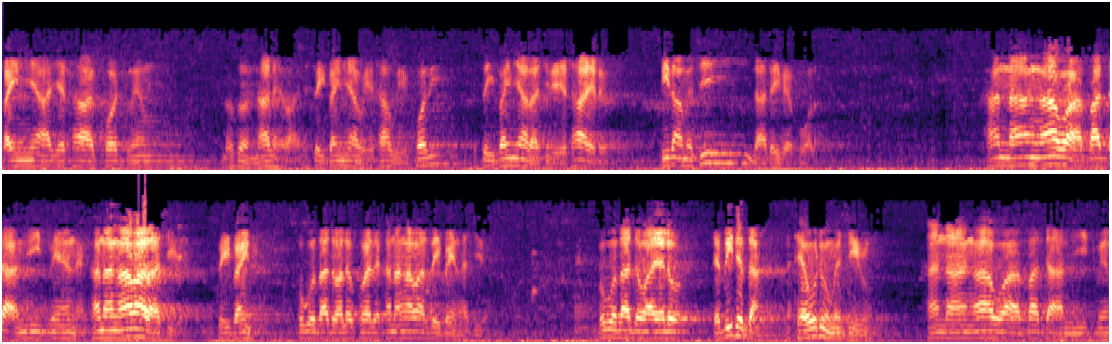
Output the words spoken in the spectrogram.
ပိုင်းများယထာခေါ်တွင်လို့ဆိုနားလည်ပါအစိတ်ပိုင်းများကိုယထာဟုခေါ်သည်အစိတ်ပိုင်းများတာရှိတယ်ယထာရဲ့လို့ပြီးတာမရှိဒါအိဗယ်ပေါ်လာခန္ဓာ၅ပါးပတ္တမြည်တွင်တဲ့ခန္ဓာ၅ပါးသာရှိတယ် စိတ်ပိုင်းပုဂ္ဂိုလ်သတ္တဝါလို့ခေါ်တဲ့ခန္ဓာ၅ပါးစိတ်ပိုင်းသာရှိတယ်ပုဂ္ဂိုလ်သတ္တဝါရဲ့လို့တပိဋကအထေဝုဒ္ဓမရှိဘူးခန္ဓာ၅ပါးပတ္တမြည်တွင်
